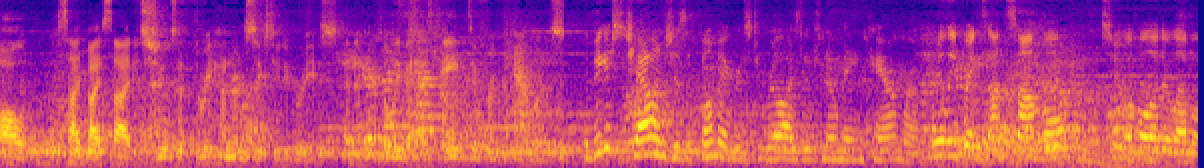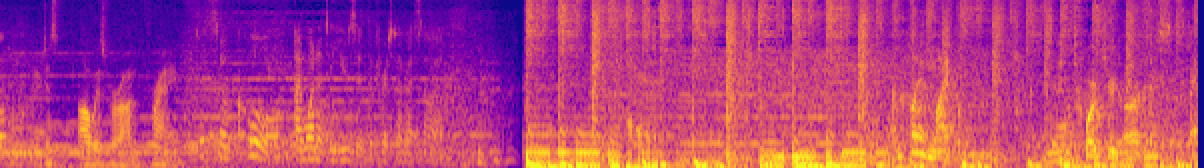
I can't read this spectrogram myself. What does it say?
all side by side. It shoots at 360 degrees, and I believe it has eight different cameras. The biggest challenge as a filmmaker is to realize there's no main camera. really brings ensemble to a whole other level. We just always were on frame. It's just so cool. I wanted to use it the first time I saw it. I'm playing Michael, a tortured artist. I'm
